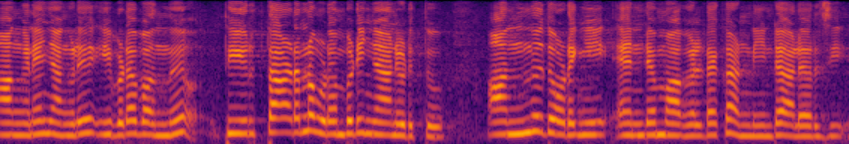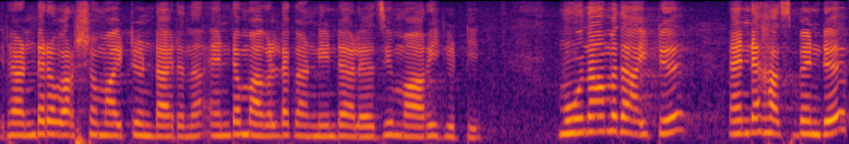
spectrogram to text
അങ്ങനെ ഞങ്ങൾ ഇവിടെ വന്ന് തീർത്ഥാടന ഉടമ്പടി ഞാൻ എടുത്തു. അന്ന് തുടങ്ങി എന്റെ മകളുടെ കണ്ണീന്റെ അലർജി. രണ്ടര വർഷമായിട്ട് ഉണ്ടായിരുന്ന എന്റെ മകളുടെ കണ്ണീന്റെ അലർജി മാറി കിട്ടി. മൂന്നാമതായിട്ട് എന്റെ ഹസ്ബൻഡ്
